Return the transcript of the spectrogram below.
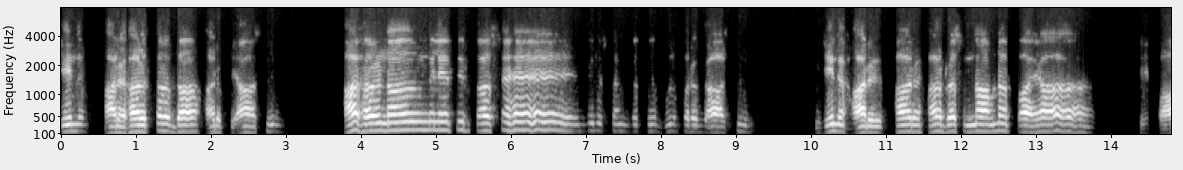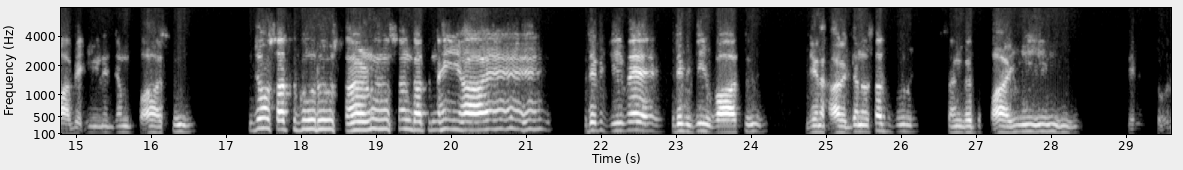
ਜਿਨ ਹਰ ਹਰ ਤਰਦਾ ਹਰ ਪਿਆਸ। ਹਰ ਹਰ ਨਾਮ ਮਿਲੇ ਤਿਰਤਾ ਸਹਿ ਬਿਨ ਸੰਗਤ ਗੁਣ ਪ੍ਰਗਾਸ। ਜਿਨ ਹਰ ਹਰ ਹਰ ਰਸ ਨਾਮ ਨਾ ਪਾਇਆ, ਤੇ ਭਾਗਹੀਨ ਜਮ ਪਾਸ। ਜੋ ਸਤਿਗੁਰੂ ਸਣ ਸੰਗਤ ਨਹੀਂ ਆਏ, ਤ੍ਰਿਗ ਜੀਵੇ, ਤ੍ਰਿਗ ਜੀਵਾਸ ਜਿਨ ਹਰ ਜਨ ਸਤਿਗੁਰੂ ਸੰਗਤ ਪਾਈ। ਤਿਨ ਤੁਰ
